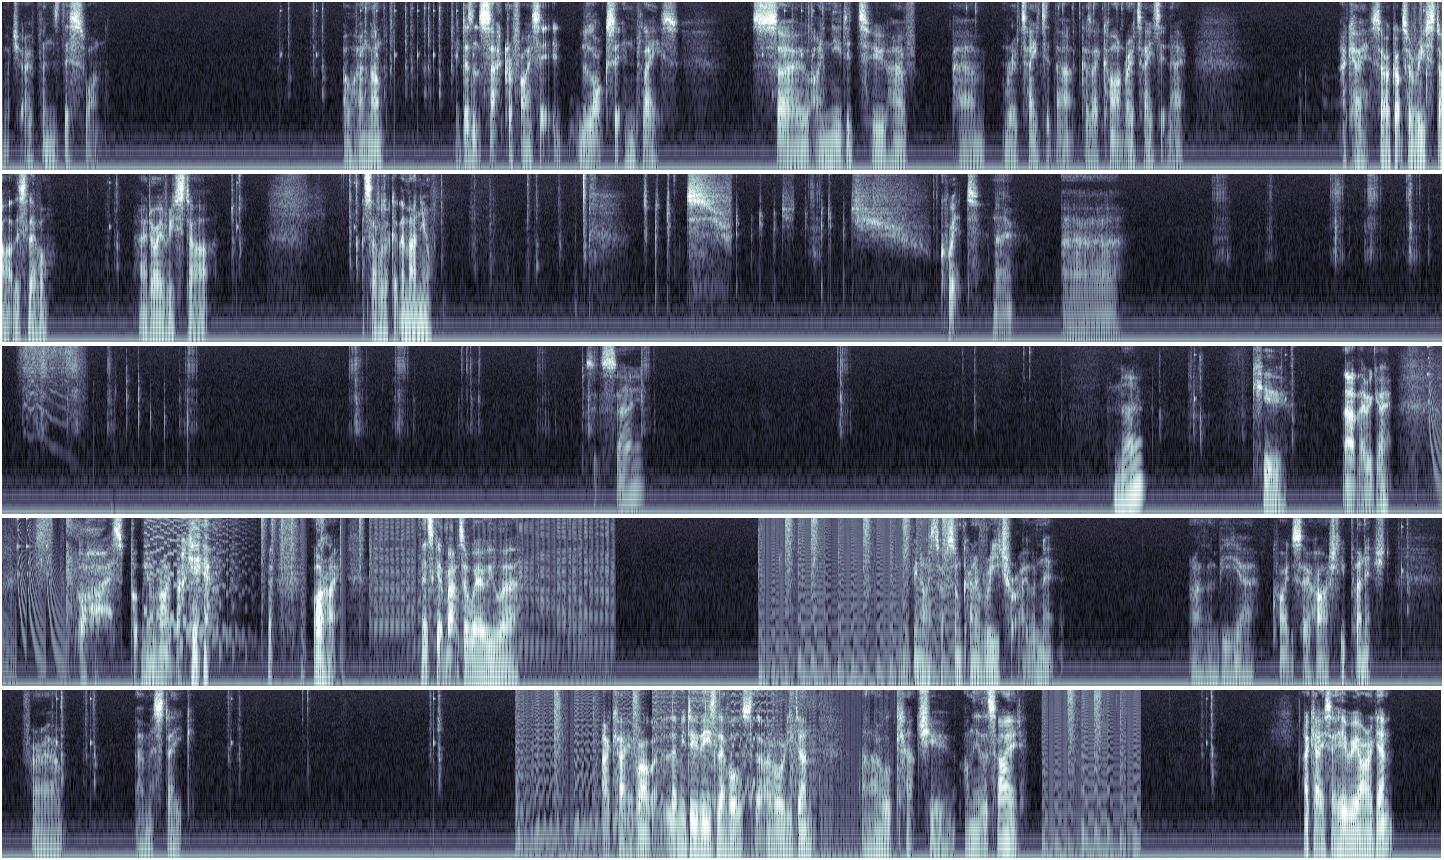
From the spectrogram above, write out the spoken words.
which opens this one. Oh, hang on. It doesn't sacrifice it, it locks it in place. So I needed to have um, rotated that because I can't rotate it now. Okay, so I've got to restart this level. How do I restart? Let's have a look at the manual. Quit, no. Uh, does it say? No? Q. Ah, there we go. Oh, it's put me right back here. Alright. Let's get back to where we were. It would be nice to have some kind of retry, wouldn't it? Rather than be uh, quite so harshly punished for a, a mistake. Okay, well, let me do these levels that I've already done, and I will catch you on the other side. Okay, so here we are again.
